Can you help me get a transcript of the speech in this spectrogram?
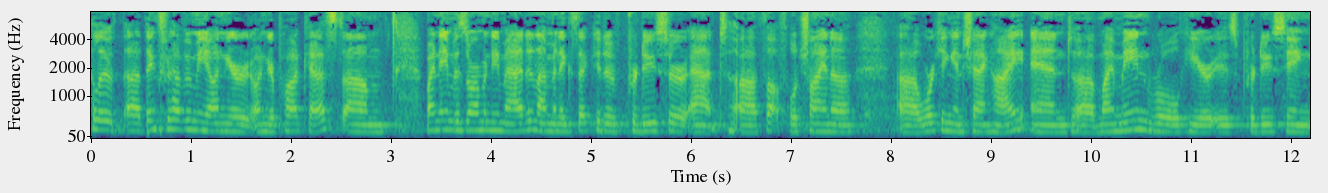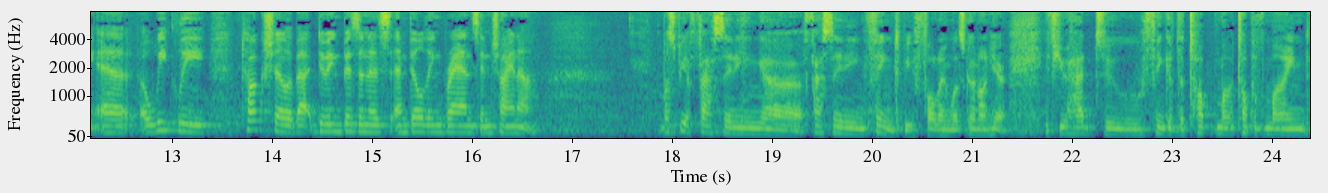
Hello, uh, thanks for having me on your on your podcast. Um, my name is Normandy Madden. I'm an executive producer at uh, Thoughtful China, uh, working in Shanghai, and uh, my main role here is producing a, a weekly talk show about doing business and building brands in China must be a fascinating, uh, fascinating thing to be following what's going on here. If you had to think of the top top of mind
